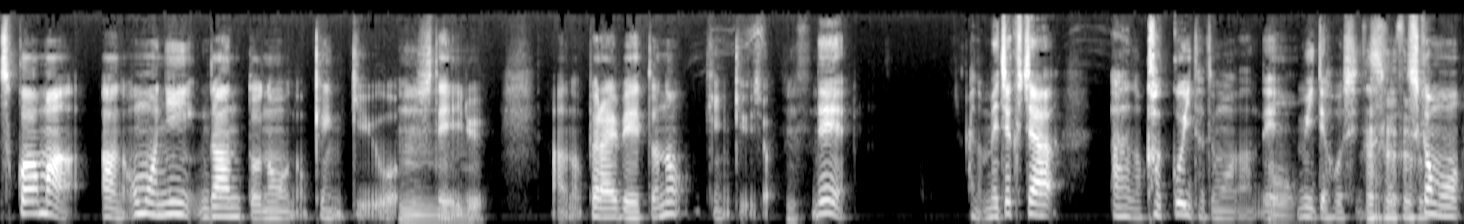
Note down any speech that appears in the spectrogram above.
そこはまあ、あの、主にがんと脳の研究をしている、あの、プライベートの研究所。うんで、あの、めちゃくちゃ、あの、かっこいい建物なんで見てほしいんですよ。しかも、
